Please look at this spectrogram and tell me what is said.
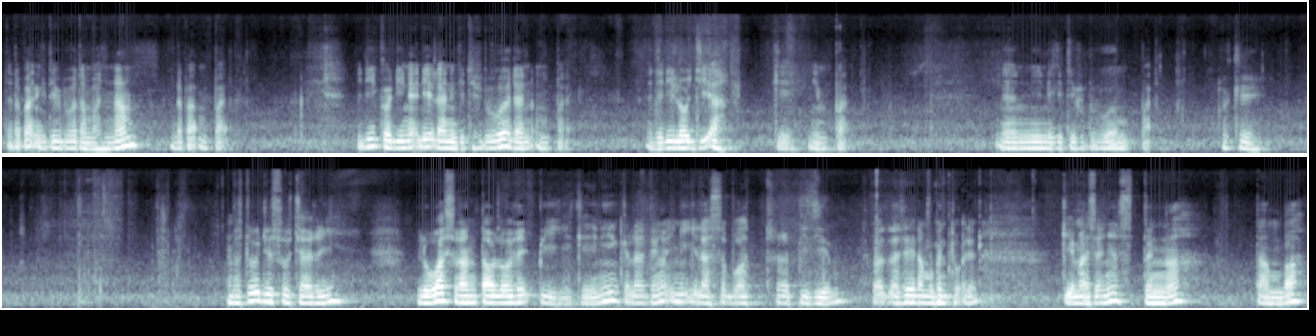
Kita dapat negatif 2 tambah 6 Dapat 4 Jadi koordinat dia adalah negatif 2 dan 4 Jadi logik lah. Ok, ni 4 Dan ni negatif 2, 4 Ok Lepas tu dia suruh cari Luas rantau lorik P. Ok, ni kalau tengok ini ialah sebuah trapezium. Sebab saya nama bentuk dia. Ok, maksudnya setengah tambah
